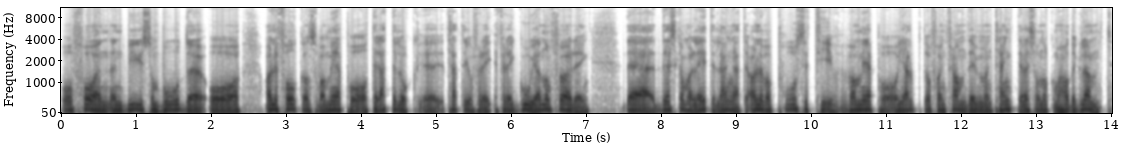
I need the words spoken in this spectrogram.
å få en, en, by som Bodø, og alle folkene som var med på å tilrettelegge for, for en god gjennomføring, det, det, skal man lete lenge etter. Alle var positive, var med på å hjelpe å finne fram det man tenkte hvis det var noe man hadde glemt.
